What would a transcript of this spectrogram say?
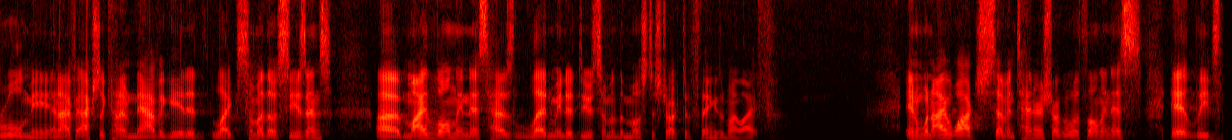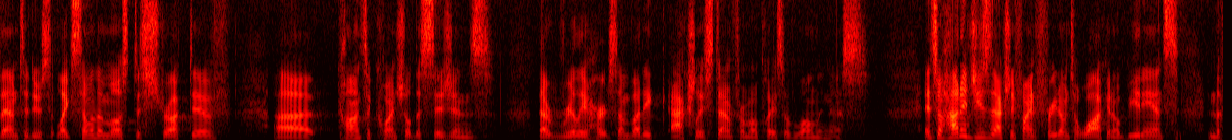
rule me and I've actually kind of navigated like some of those seasons, uh, my loneliness has led me to do some of the most destructive things in my life. And when I watch seven tenors struggle with loneliness, it leads them to do like some of the most destructive, uh, consequential decisions that really hurt somebody actually stem from a place of loneliness. And so, how did Jesus actually find freedom to walk in obedience, in the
